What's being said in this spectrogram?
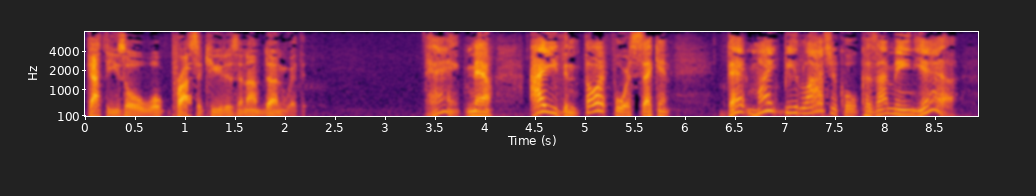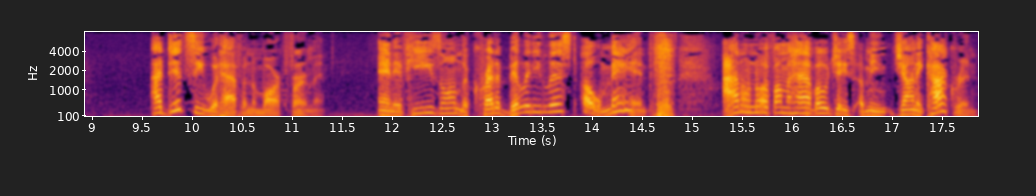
Got these old woke prosecutors and I'm done with it. Dang. Now, I even thought for a second that might be logical because I mean, yeah, I did see what happened to Mark Fuhrman. And if he's on the credibility list, oh man, I don't know if I'm going to have OJ, I mean, Johnnie Cochran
